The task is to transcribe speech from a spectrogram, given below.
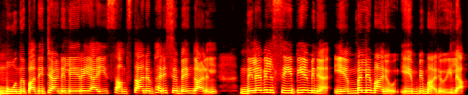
മൂന്ന് പതിറ്റാണ്ടിലേറെയായി സംസ്ഥാനം ഭരിച്ച ബംഗാളിൽ നിലവിൽ സി പി എമ്മിന് എം എൽ എമാരോ എം പിമാരോ ഇല്ല.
